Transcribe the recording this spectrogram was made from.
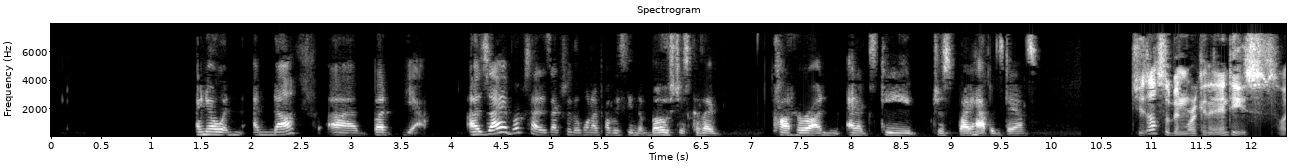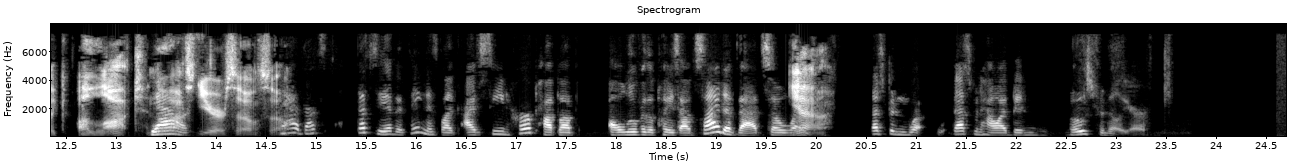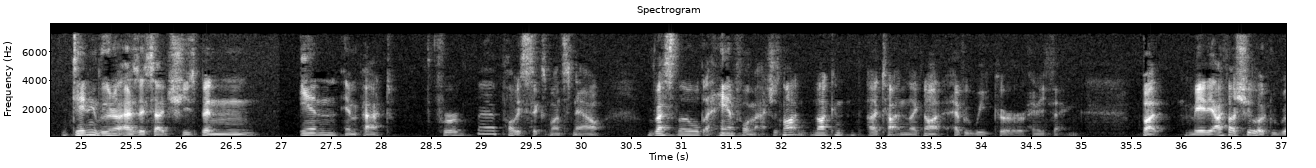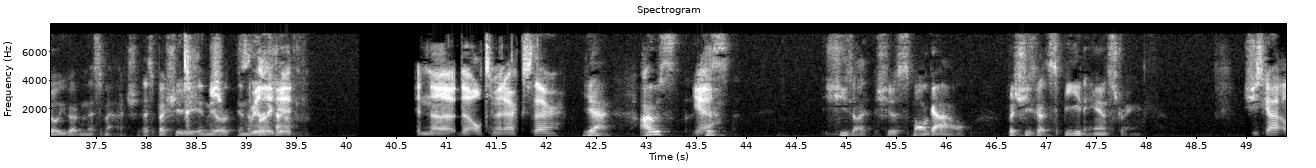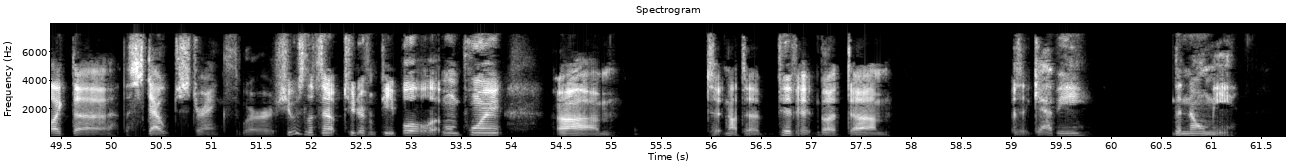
I know en- enough. Uh, but yeah, uh, Xia Brookside is actually the one I've probably seen the most just because I caught her on NXT just by happenstance. She's also been working in indies like a lot in Yeah. the last year or so. So Yeah, that's that's the other thing is like I've seen her pop up all over the place outside of that. So like yeah, that's been what that's been how I've been most familiar. Dani Luna, as I said, she's been in Impact for eh, probably six months now. Wrestled a handful of matches, not not a ton, like not every week or anything, but made it. I thought she looked really good in this match, especially in the in the really first did. half. in the the Ultimate X there. Yeah, I was. Yeah. 'cause She's a she's a small gal, but she's got speed and strength. She's got like the the stout strength where she was lifting up two different people at one point. Um, to not to pivot, but um, was it Gabby? The Nomi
